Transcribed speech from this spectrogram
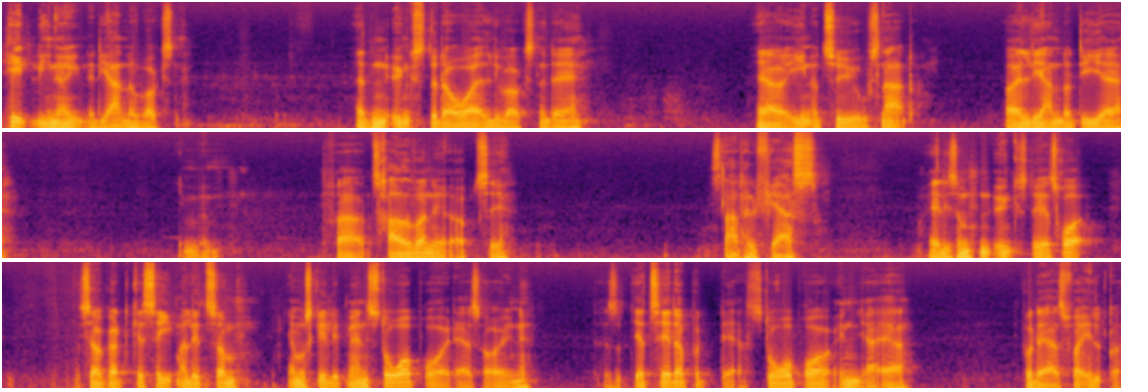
helt ligner en af de andre voksne. Jeg er den yngste derovre over alle de voksne dage. Jeg er jo 21 snart, og alle de andre, de er jamen, fra 30'erne op til snart 70. Jeg er ligesom den yngste. Jeg tror, de så godt kan se mig lidt som, jeg er måske lidt mere en storebror i deres øjne. Altså, jeg er tættere på deres storebror, end jeg er på deres forældre.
